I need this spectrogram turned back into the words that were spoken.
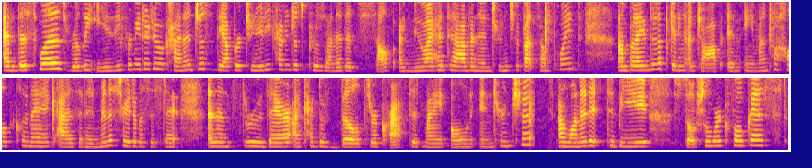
and this was really easy for me to do. Kind of just, the opportunity kind of just presented itself. I knew I had to have an internship at some point. Um, but I ended up getting a job in a mental health clinic as an administrative assistant and then through there I kind of built or crafted my own internship. I wanted it to be social work focused.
